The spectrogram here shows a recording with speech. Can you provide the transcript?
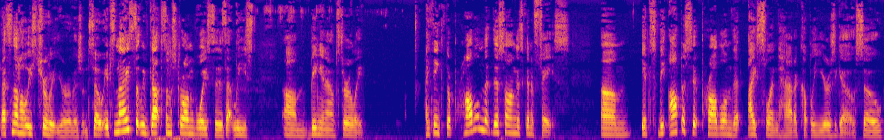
that's not always true at Eurovision, so it's nice that we've got some strong voices at least um, being announced early. I think the problem that this song is going to face um, it's the opposite problem that Iceland had a couple years ago. So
